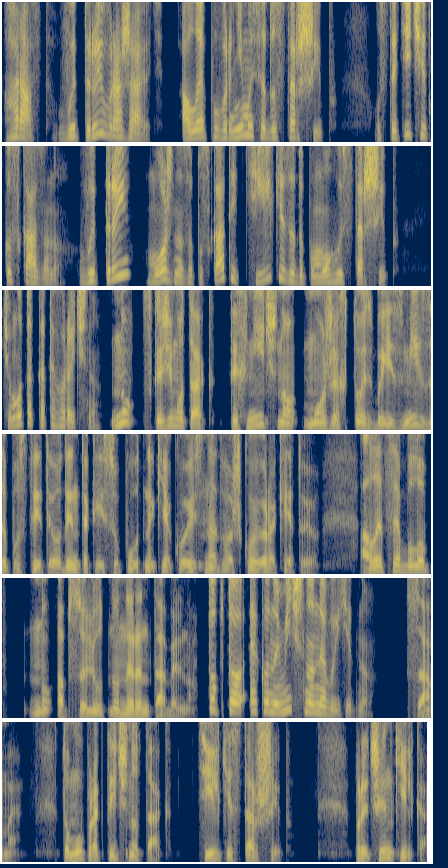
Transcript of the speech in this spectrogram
Гаразд, Ви-3 вражають. Але повернімося до Starship. У статті чітко сказано, Ви-3 можна запускати тільки за допомогою Starship. Чому так категорично? Ну, скажімо так, технічно, може, хтось би і зміг запустити один такий супутник якоюсь надважкою ракетою, але це було б, ну, абсолютно нерентабельно. Тобто економічно невигідно. Саме. Тому практично так. Тільки Starship. Причин кілька.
